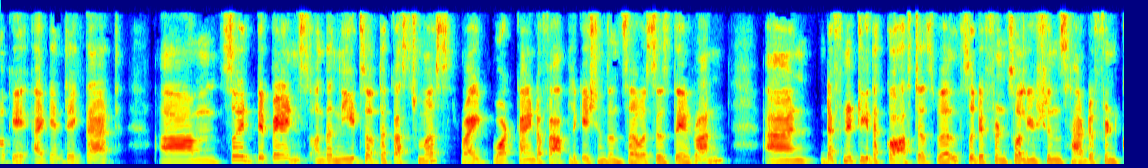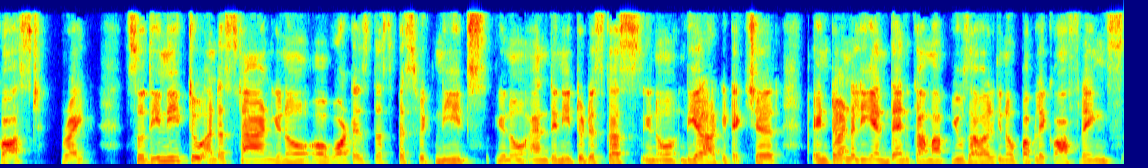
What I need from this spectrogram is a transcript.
Okay, I can take that. Um, so it depends on the needs of the customers, right? What kind of applications and services they run, and definitely the cost as well. So different solutions have different cost, right? So they need to understand, you know, uh, what is the specific needs, you know, and they need to discuss, you know, their architecture internally and then come up, use our, you know, public offerings,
